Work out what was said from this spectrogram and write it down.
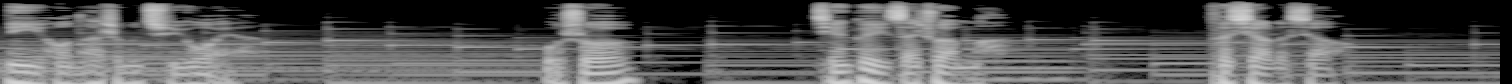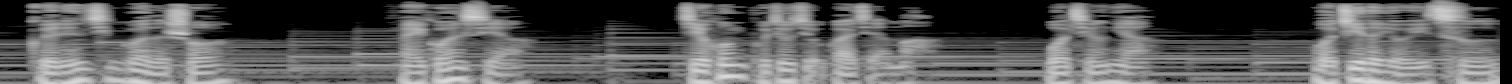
你以后拿什么娶我呀？”我说：“钱可以再赚吗？”他笑了笑，鬼灵精怪地说：“没关系啊。”结婚不就九块钱吗？我请你啊！我记得有一次，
